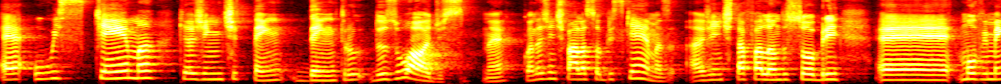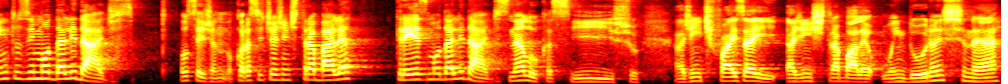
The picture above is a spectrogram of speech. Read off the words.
é o esquema que a gente tem dentro dos WODs. Né? Quando a gente fala sobre esquemas, a gente está falando sobre é, movimentos e modalidades. Ou seja, no CrossFit a gente trabalha três modalidades, né, Lucas? Isso. A gente faz aí, a gente trabalha o endurance, né,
